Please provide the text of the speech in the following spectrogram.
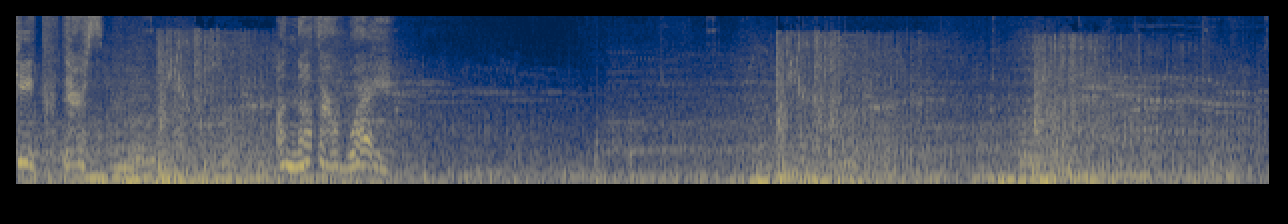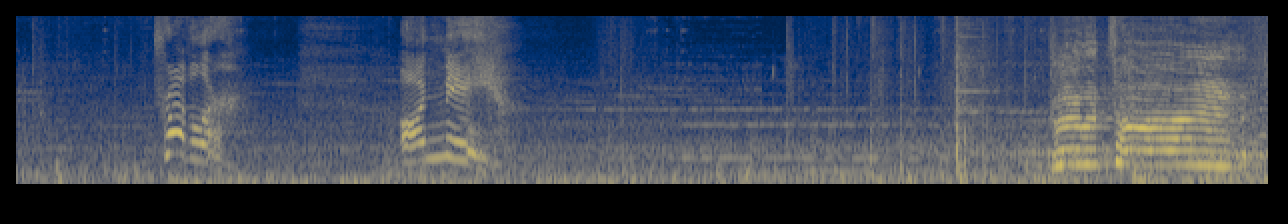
Keep, there's another way. Traveler! On me! Clementine!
